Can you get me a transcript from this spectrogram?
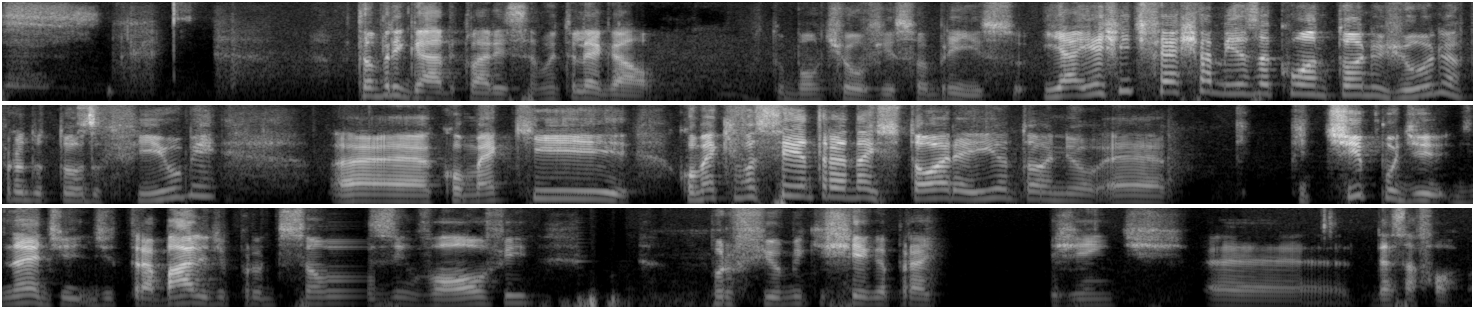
Muito obrigado, Clarissa, muito legal. Muito bom te ouvir sobre isso. E aí a gente fecha a mesa com o Antônio Júnior, produtor do filme. É, como é que como é que você entra na história aí, Antônio? É, que tipo de, né, de, de, trabalho de produção desenvolve para o filme que chega para gente é, dessa forma?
